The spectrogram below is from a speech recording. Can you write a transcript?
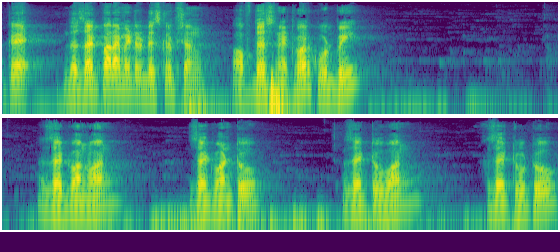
Okay. The Z parameter description of this network would be Z11, Z12, Z21, Z22,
